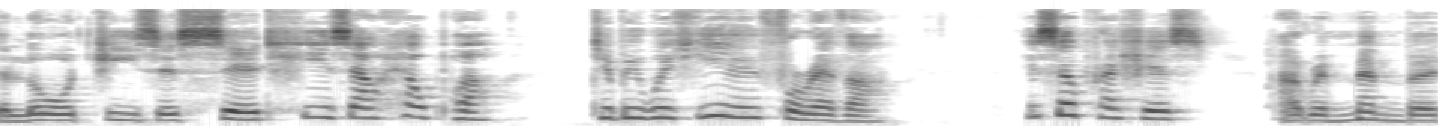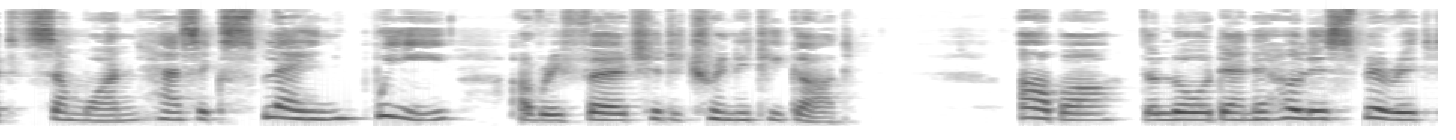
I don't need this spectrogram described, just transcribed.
The Lord Jesus said he is our helper to be with you forever is so precious. I remembered someone has explained we are referred to the Trinity God. Abba, the Lord and the Holy Spirit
